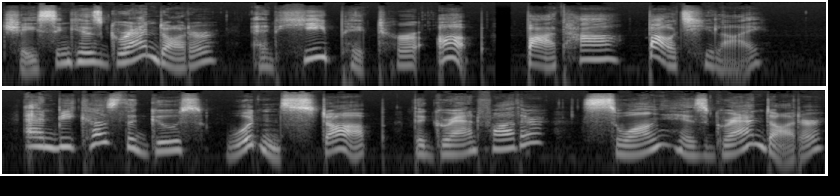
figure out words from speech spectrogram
chasing his granddaughter and he picked her up, 把她抱起来. And because the goose wouldn't stop, the grandfather swung his granddaughter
